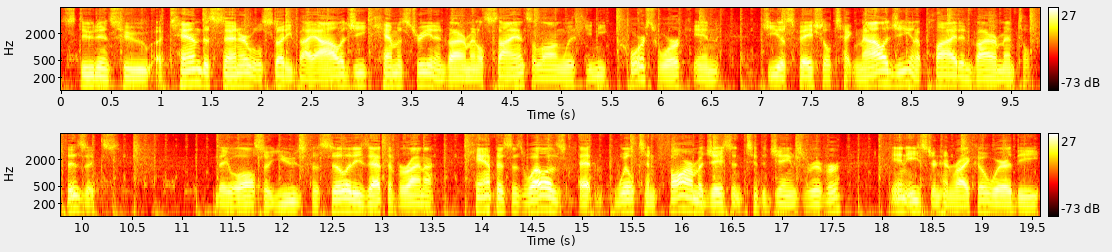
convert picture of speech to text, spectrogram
Students who attend the center will study biology, chemistry, and environmental science along with unique coursework in geospatial technology and applied environmental physics. They will also use facilities at the Varina campus as well as at Wilton Farm adjacent to the James River in eastern Henrico where the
